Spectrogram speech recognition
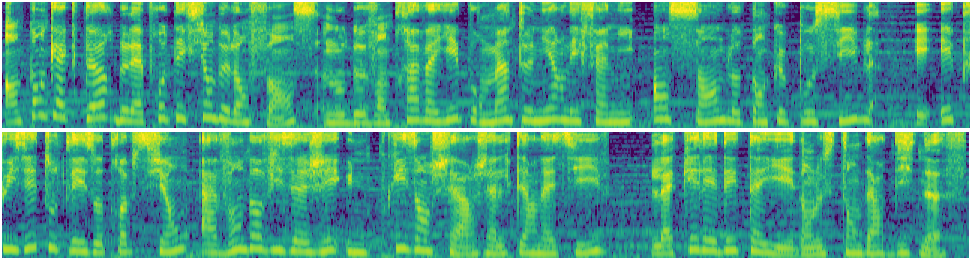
En tant qu'acteurs de la protection de l'enfance, nous devons travailler pour maintenir les familles ensemble autant que possible et épuiser toutes les autres options avant d'envisager une prise en charge alternative, laquelle est détaillée dans le standard 19.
